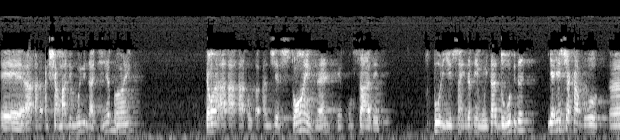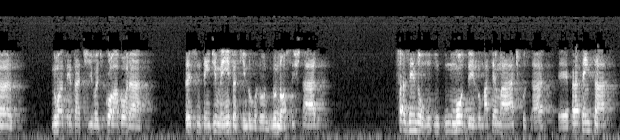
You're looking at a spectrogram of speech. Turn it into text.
é, a, a, chamada imunidade de rebanho. Então, a, a, as gestões né, responsáveis por isso ainda tem muita dúvida. E aí a gente acabou uh, numa tentativa de colaborar para esse entendimento aqui no, no, no nosso estado fazendo um, um modelo matemático tá? É, para tentar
